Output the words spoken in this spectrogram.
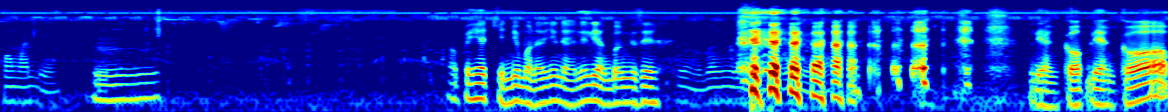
ของมันเองอืมเอาไปเฮ็ดกินอยู่บ่แล้วจังได๋เลี้ยงเบิ่งซื่อเรื่องเบิ้งเลี้ยงกบเลี้ยงกบ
